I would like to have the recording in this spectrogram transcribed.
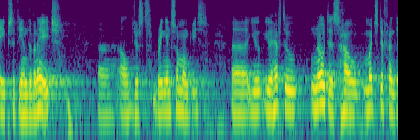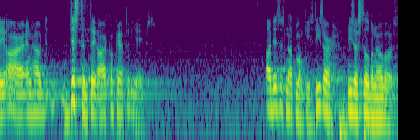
apes at the end of an age. Uh, I'll just bring in some monkeys. Uh, you, you have to notice how much different they are and how distant they are compared to the apes. Oh, this is not monkeys. These are, these are still bonobos.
